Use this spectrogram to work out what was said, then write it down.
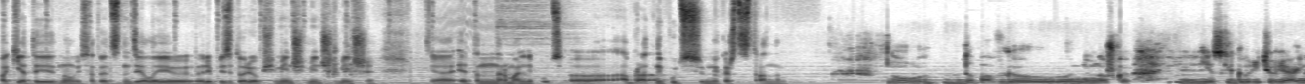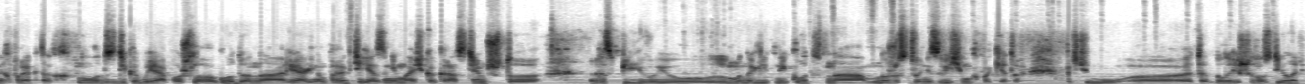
пакеты, ну, и, соответственно, делая репозиторий общий меньше, меньше, меньше. Э, это нормальный путь. Э, обратный путь, мне кажется, странным. Ну, добавлю немножко. Если говорить о реальных проектах, ну вот с декабря прошлого года на реальном проекте я занимаюсь как раз тем, что распиливаю монолитный код на множество независимых пакетов. Почему э, это было решено сделать?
